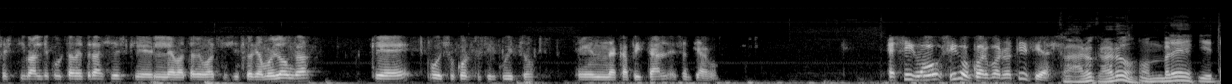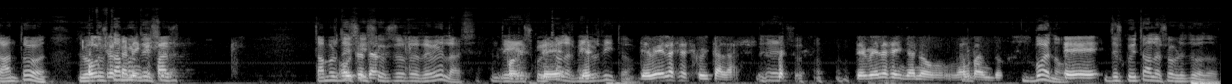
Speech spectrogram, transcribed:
festival de curtametraxes que leva tamén unha trayectoria moi longa que é pois o cortocircuito en a capital de Santiago E sigo, sigo coas boas noticias. Claro, claro. Hombre, e tanto. Nosotros estamos desexosos. Estamos desexosos de, de velas, de pues, escoitalas, mellor dito. De velas e escoitalas. Eso. De velas ainda non, Armando. Bueno, eh, de escoitalas sobre todo.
